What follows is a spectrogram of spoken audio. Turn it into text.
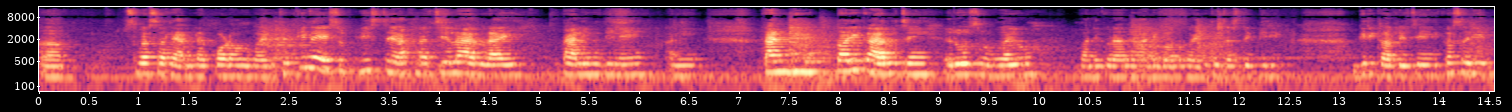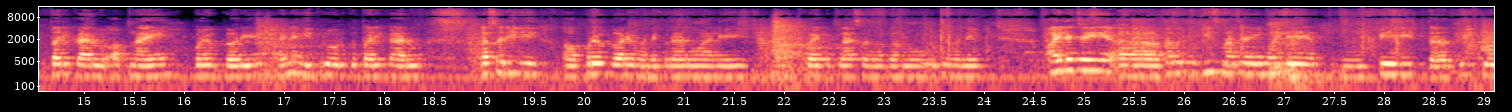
सुभाष हामीलाई पढाउनु भएको थियो। किन यसो क्रिस्ट चाहिँ आफ्ना चेलाहरूलाई तालिम दिने अनि तालिम दिने तरिकाहरू चाहिँ रोज्नुभयो भन्ने कुराहरू उहाँले गर्नुभएको थियो जस्तै ग्रिक ग्रिकहरूले चाहिँ कसरी तरिकाहरू अप्नाए प्रयोग गरे होइन हिब्रूहरूको तरिकाहरू कसरी प्रयोग गरे भन्ने कुराहरू उहाँले गएको क्लासहरूमा गर्नुहुन्थ्यो भने अहिले चाहिँ अ, तपाईँहरूको बिचमा चाहिँ मैले प्रेरित दुईको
